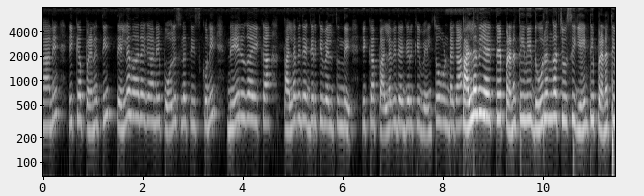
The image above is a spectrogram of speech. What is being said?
కానీ ఇక ప్రణతి తెల్లవారగానే పోలీసులు తీసుకొని నేరుగా ఇక పల్లవి దగ్గరికి వెళ్తుంది. ఇక పల్లవి దగ్గరికి వెళ్తూ ఉండగా పల్లవి అయితే ప్రణతిని దూరంగా చూసి ఏంటి ప్రణతి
